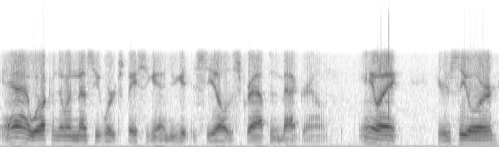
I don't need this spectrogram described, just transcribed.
Yeah, welcome to my messy workspace again. You're getting to see all the scrap in the background. Anyway, here's the ore.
